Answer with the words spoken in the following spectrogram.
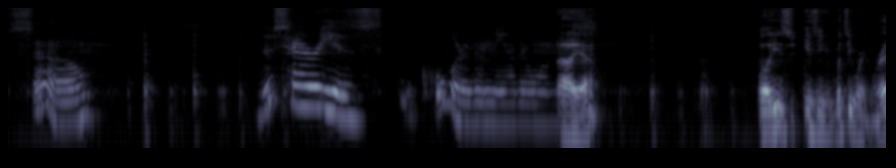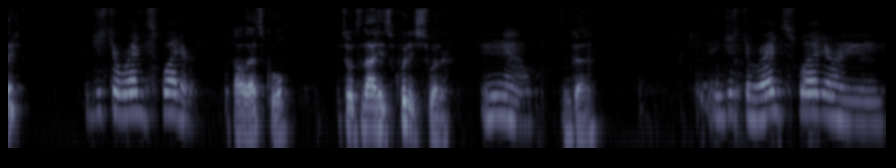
So, this Harry is cooler than the other ones. Oh yeah. Well, he's is he? What's he wearing? Red. Just a red sweater. Oh, that's cool. So it's not his Quidditch sweater. No. Okay. Just a red sweater and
